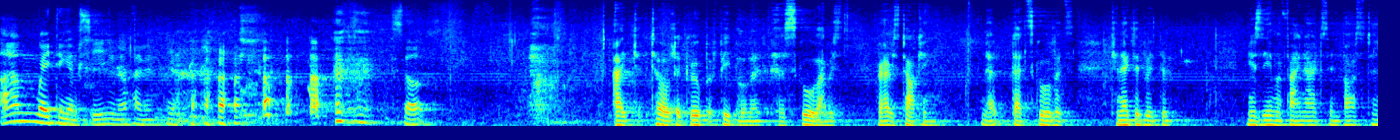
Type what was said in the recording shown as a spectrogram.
I'm waiting and see, you know. I mean, yeah. so, I t- told a group of people at a school I was, where I was talking, that, that school that's connected with the Museum of Fine Arts in Boston.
